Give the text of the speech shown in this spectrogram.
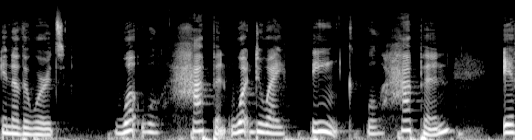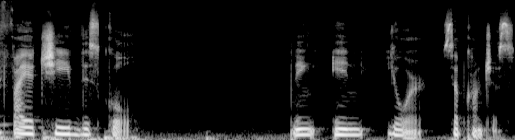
In other words, what will happen? What do I think will happen if I achieve this goal? In your subconscious.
